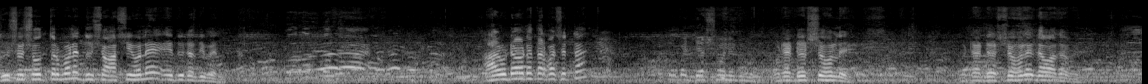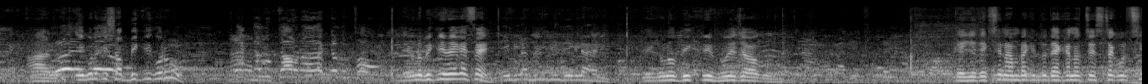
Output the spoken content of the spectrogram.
দুইশো সত্তর বলে, দুইশো আশি হলে এই দুইটা দিবেন। আর ওটা ওটা তার পাশেরটা? ওটা দেড়শো হলে। ওটা দেড়শো হলে দেওয়া যাবে। আর এগুলো কি সব বিক্রি করু এগুলো বিক্রি হয়ে গেছে? এগুলো বিক্রি হয়ে যাওয়া গরু এই যে দেখছেন আমরা কিন্তু দেখানোর চেষ্টা করছি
